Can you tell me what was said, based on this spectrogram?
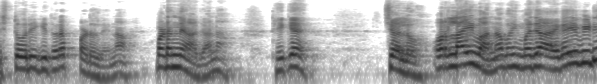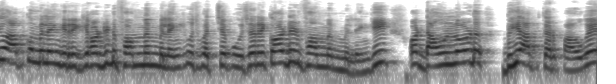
स्टोरी की तरफ़ पढ़ लेना, पढ़ने आ जाना। ठीक है? चलो, और लाइव आना भाई, मज़ा आएगा। ये वीडियो आपको मिलेंगी रिकॉर्डेड फॉर्म में मिलेंगी, कुछ बच्चे पूछ रहे रिकॉर्डेड फॉर्म में मिलेंगी, और डाउनलोड भी आप कर पाओगे,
